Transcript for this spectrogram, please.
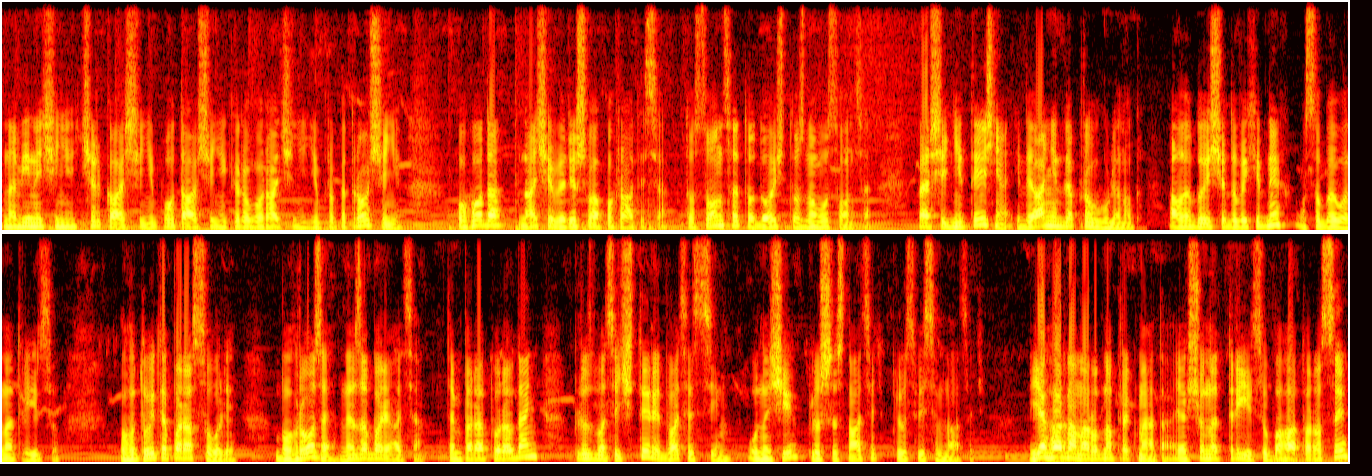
на Вінниччині, Черкащині, Полтавщині, Кіровоградщині, Дніпропетровщині погода наче вирішила погратися: то сонце, то дощ, то знову сонце. Перші дні тижня ідеальні для прогулянок, але ближче до вихідних, особливо на трійцю, готуйте парасолі, бо грози не забаряться. Температура в день плюс 24-27, уночі плюс 16, плюс 18. Є гарна народна прикмета: якщо на трійцю багато роси,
